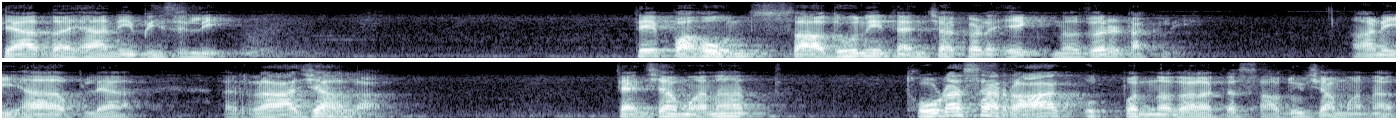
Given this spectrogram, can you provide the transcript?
त्या दह्याने भिजली. ते पाहून साधूंनी त्यांच्याकडे एक नजर टाकली आणि ह्या आपल्या राजाला त्यांच्या मनात थोडासा राग उत्पन्न झाला त्या साधूच्या मनात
